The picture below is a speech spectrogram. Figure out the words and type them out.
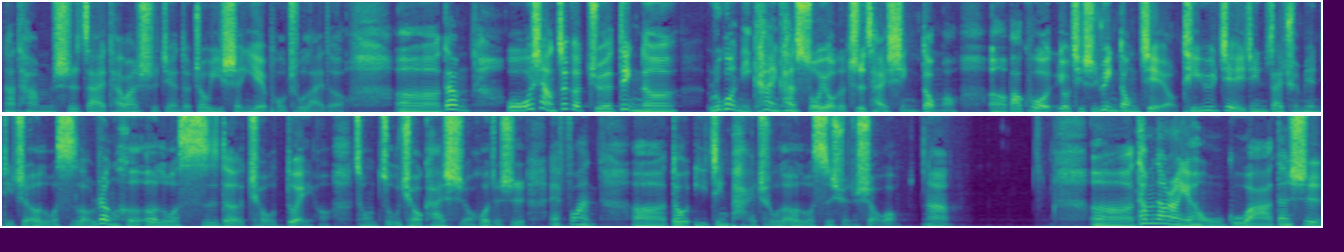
那他们是在台湾时间的周一深夜抛出来的。呃，但我我想这个决定呢，如果你看一看所有的制裁行动哦，呃，包括尤其是运动界哦，体育界已经在全面抵制俄罗斯了。任何俄罗斯的球队哦，从足球开始哦，或者是 F1，呃，都已经排除了俄罗斯选手哦。那呃，他们当然也很无辜啊，但是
